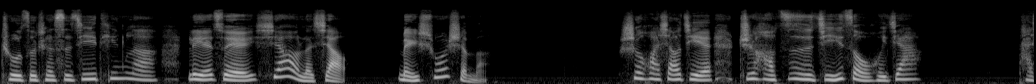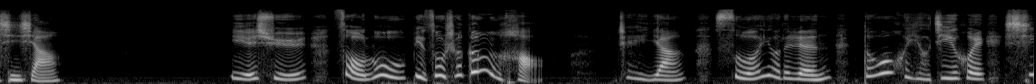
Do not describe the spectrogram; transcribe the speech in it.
出租车司机听了，咧嘴笑了笑，没说什么。奢华小姐只好自己走回家。她心想：也许走路比坐车更好，这样所有的人都会有机会欣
